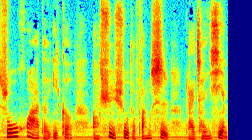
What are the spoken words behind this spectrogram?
说话的一个呃叙述的方式来呈现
